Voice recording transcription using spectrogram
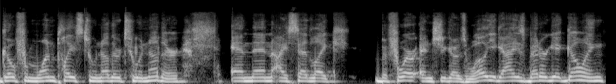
go from one place to another to another. And then I said like before, and she goes, "Well, you guys better get going."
